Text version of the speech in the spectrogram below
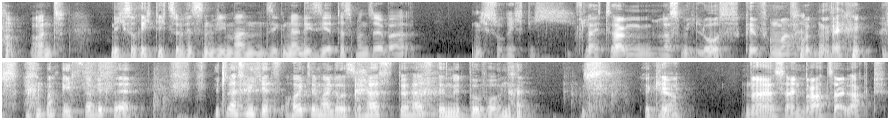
und nicht so richtig zu wissen, wie man signalisiert, dass man selber nicht so richtig. Vielleicht sagen, lass mich los, geh von meinem Rücken weg. Marisa, bitte. Ich lass mich jetzt heute mal los. Du hörst, du hörst den Mitbewohner. Okay. Ja. Na, es ist ein Drahtseilakt.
